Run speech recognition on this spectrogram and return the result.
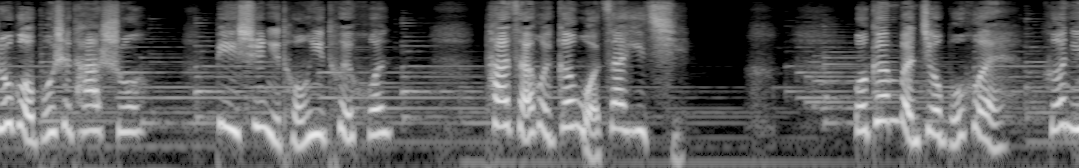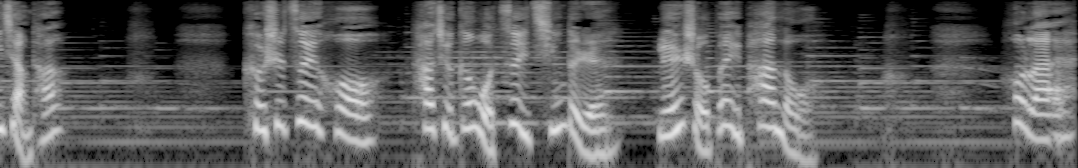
如果不是他说必须你同意退婚，他才会跟我在一起，我根本就不会和你讲他。可是最后他却跟我最亲的人联手背叛了我。后来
